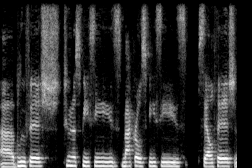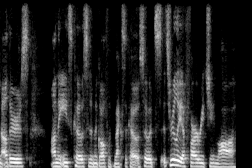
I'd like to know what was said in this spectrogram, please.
uh, bluefish, tuna species, mackerel species, sailfish, and others on the East Coast and in the Gulf of Mexico. So it's it's really a far-reaching law,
